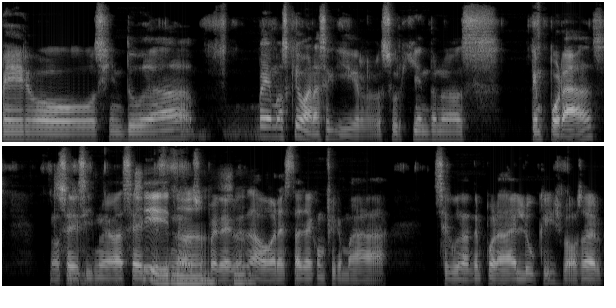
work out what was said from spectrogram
pero sin duda vemos que van a seguir surgiendo nuevas temporadas. No sé si nuevas series, nuevos superhéroes. Ahora está ya confirmada segunda temporada de Lukish. Vamos a ver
